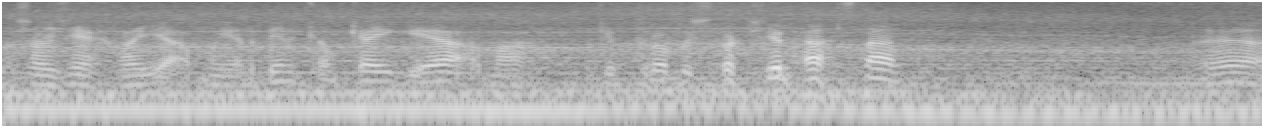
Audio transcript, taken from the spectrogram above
Dan zou je zeggen van ja, moet je aan de binnenkant kijken? Ja, maar ik heb er op een stokje naast staan. Ja.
